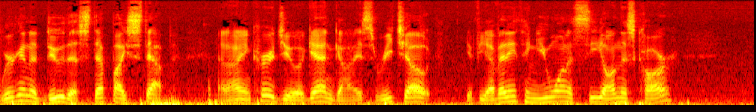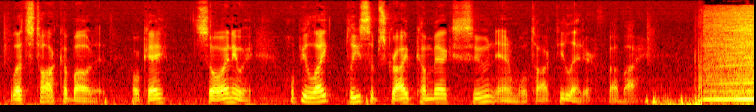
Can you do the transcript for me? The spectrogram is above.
We're going to do this step by step. And I encourage you again, guys, reach out. If you have anything you want to see on this car, let's talk about it. Okay? So, anyway, hope you liked. Please subscribe, come back soon, and we'll talk to you later. Bye bye.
